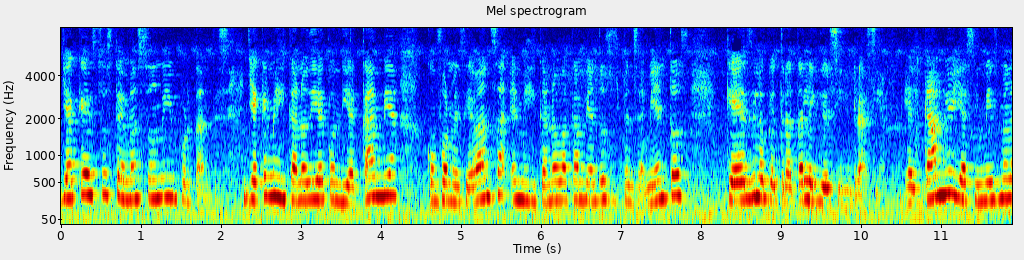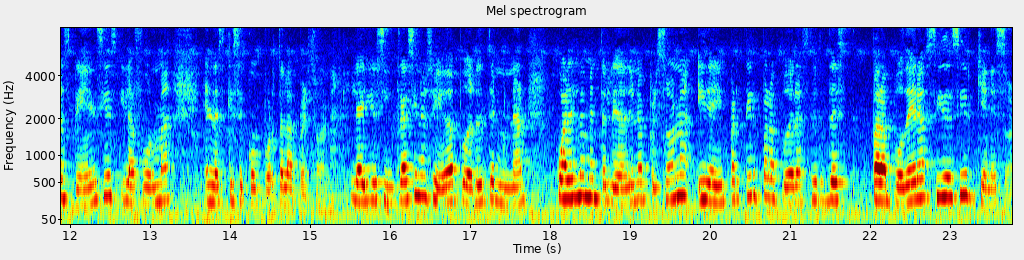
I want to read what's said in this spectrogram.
ya que estos temas son muy importantes, ya que el mexicano día con día cambia, conforme se avanza, el mexicano va cambiando sus pensamientos, que es de lo que trata la idiosincrasia, el cambio y asimismo las creencias y la forma en las que se comporta la persona. La idiosincrasia nos ayuda a poder determinar cuál es la mentalidad de una persona y de ahí partir para poder, así decir quiénes son.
